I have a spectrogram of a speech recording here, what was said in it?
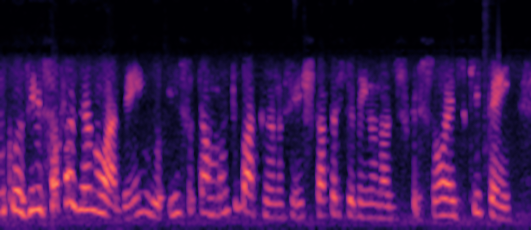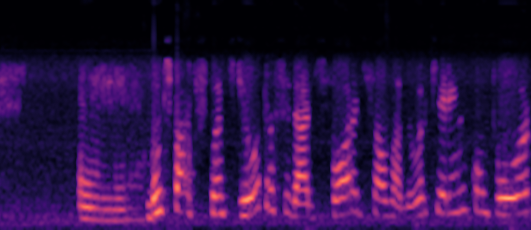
Inclusive, só fazendo um adendo, isso está muito bacana. Assim, a gente está percebendo nas inscrições que tem é, muitos participantes de outras cidades fora de Salvador querendo compor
